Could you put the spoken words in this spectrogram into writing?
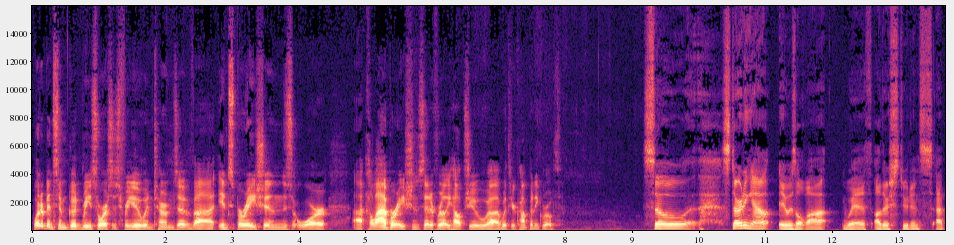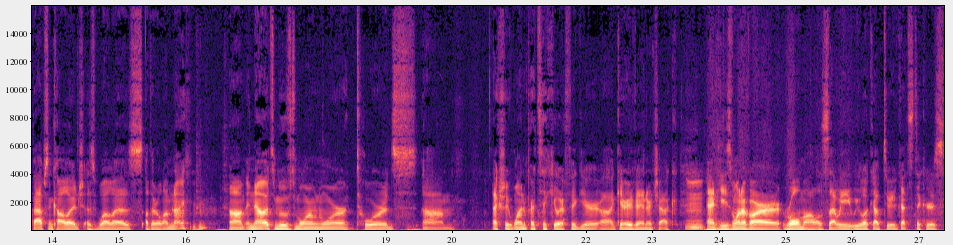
what have been some good resources for you in terms of uh, inspirations or uh, collaborations that have really helped you uh, with your company growth? So, starting out, it was a lot with other students at Babson College as well as other alumni. Um, and now it's moved more and more towards um, actually one particular figure, uh, Gary Vaynerchuk. And he's one of our role models that we, we look up to. We've got stickers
